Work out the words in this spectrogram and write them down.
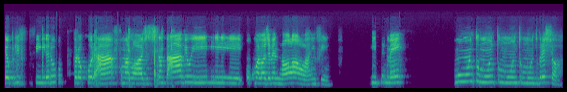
eu prefiro procurar uma loja sustentável e uma loja menor, enfim. E também muito, muito, muito, muito brechó.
